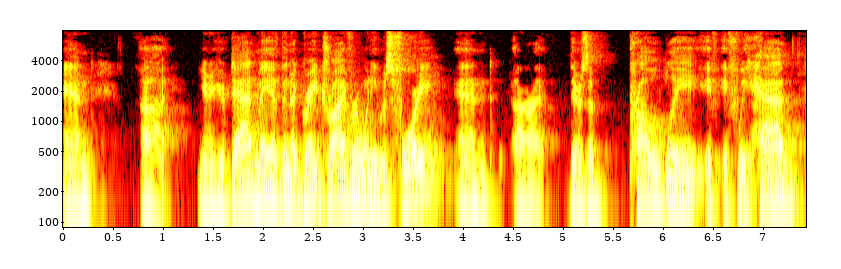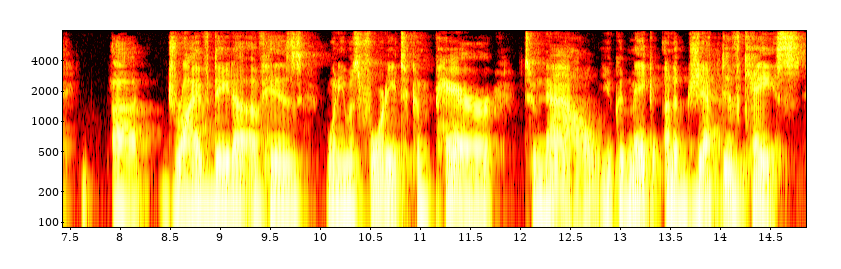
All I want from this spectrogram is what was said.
And, uh, you know, your dad may have been a great driver when he was 40. And uh, there's a probably, if, if we had uh, drive data of his when he was 40 to compare to now, you could make an objective case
